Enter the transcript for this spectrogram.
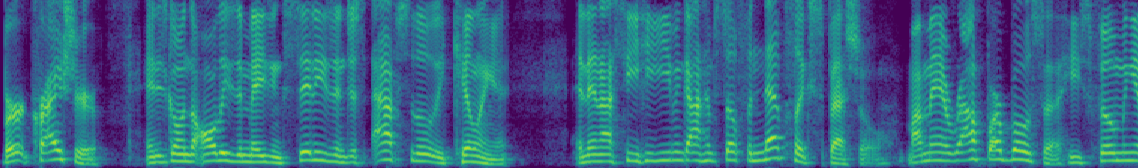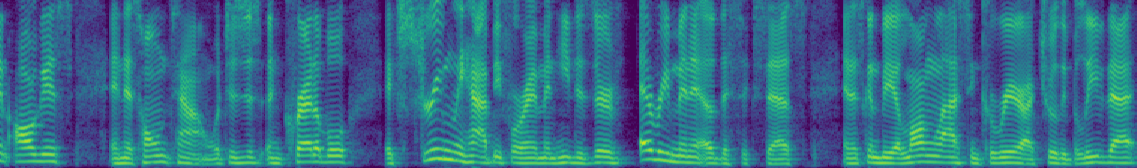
Bert Kreischer. And he's going to all these amazing cities and just absolutely killing it. And then I see he even got himself a Netflix special. My man Ralph Barbosa, he's filming in August in his hometown, which is just incredible. Extremely happy for him, and he deserves every minute of the success. And it's going to be a long lasting career. I truly believe that.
